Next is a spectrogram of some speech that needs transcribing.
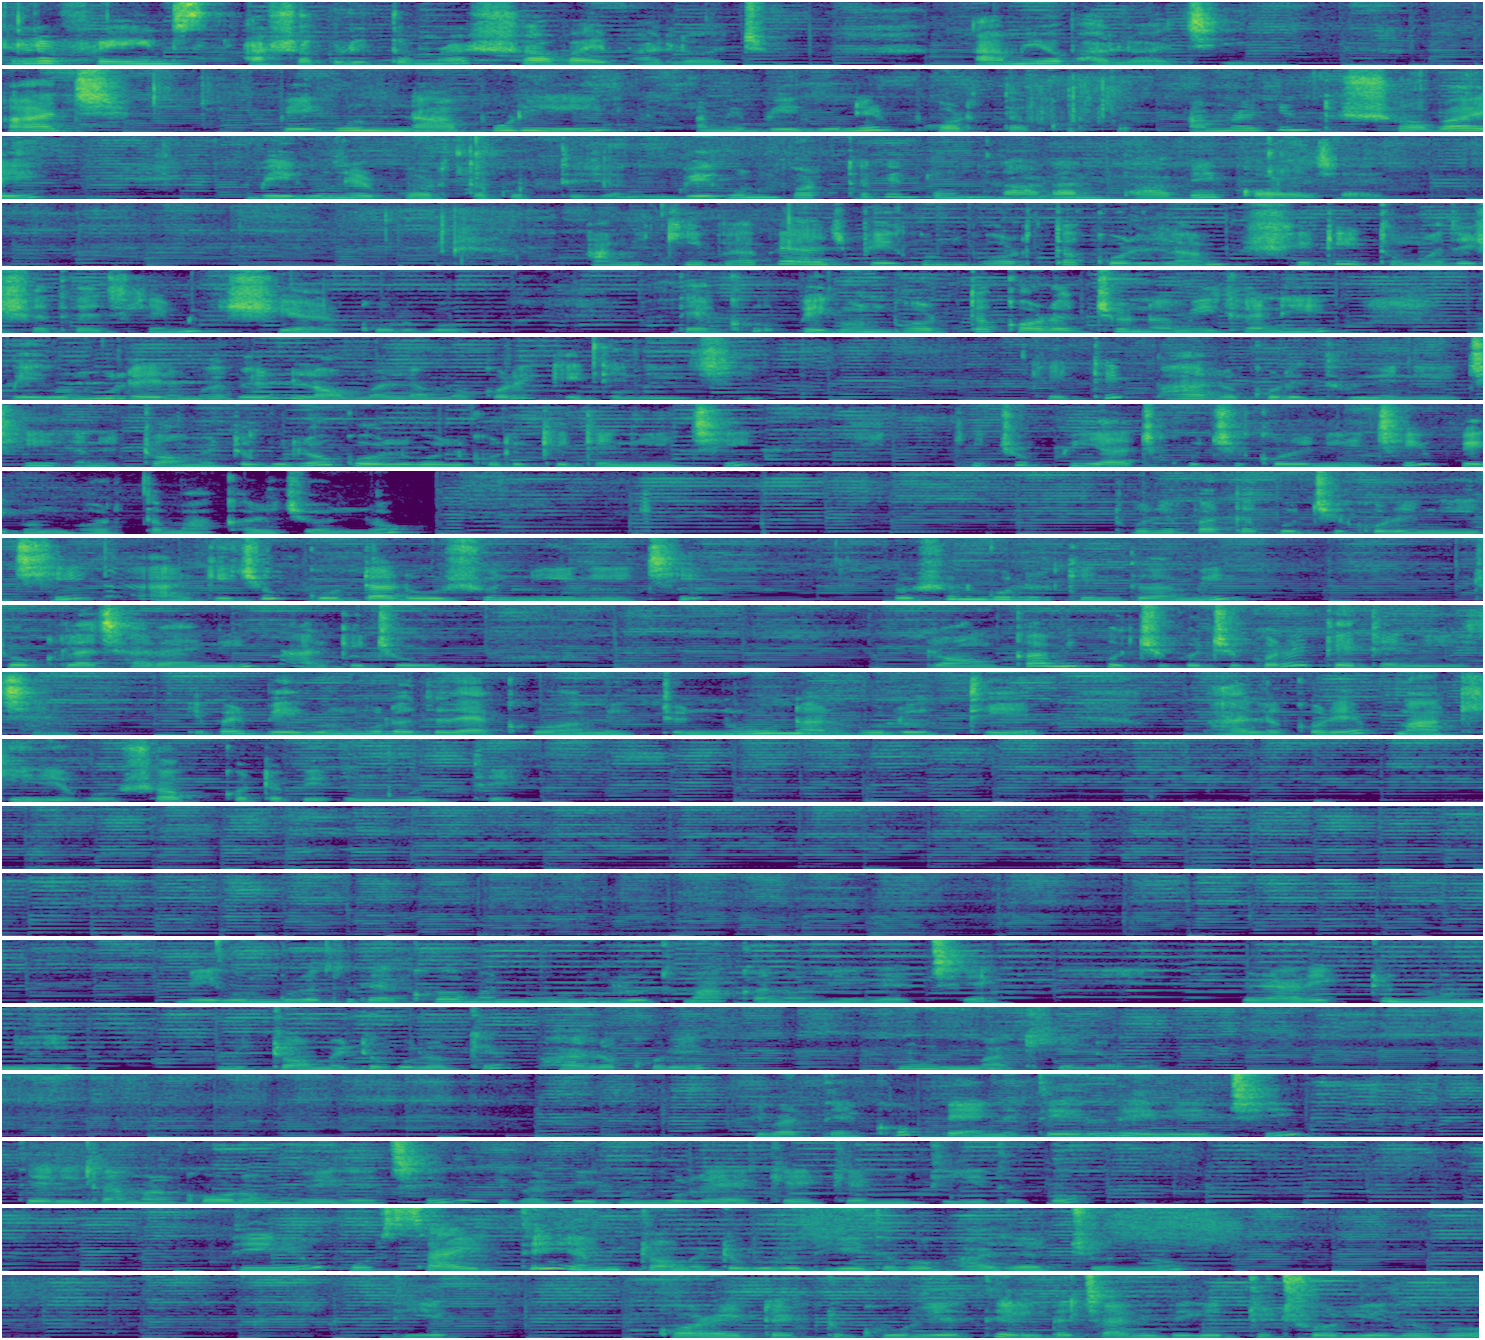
Hello friends আশা করি তোমরা সবাই ভালো আছো। আমিও ভালো আছি। আজ বেগুন না পুড়িয়েই আমি বেগুনের ভর্তা করব। আমরা কিন্তু সবাই বেগুনের ভর্তা করতে জানি। বেগুন ভর্তা কিন্তু নানানভাবে করা যায়। আমি কীভাবে আজ বেগুন ভর্তা করলাম সেটাই তোমাদের সাথে আজকে আমি শেয়ার করব। দেখো, বেগুন ভর্তা করার জন্য আমি এখানে বেগুনগুলো এরমভাবে লম্বা লম্বা করে কেটে নিয়েছি। কেটে ভালো করে ধুয়ে নিয়েছি। এখানে টমেটোগুলো গোল গোল করে কেটে নিয়েছি। কিছু পেঁয়াজ কুচি করে নিয়েছি বেগুন ভর্তা মাখার জন্য। ধনে পাতা কুচি করে নিয়েছি আর কিছু গোটা রসুন নিয়ে নিয়েছি। রসুনগুলোর কিন্তু আমি চোকলা ছাড়াইনি আর কিছু লঙ্কা আমি কুচি কুচি করে কেটে নিয়েছি। এবার বেগুনগুলোতে দেখো আমি একটু নুন আর হলুদ দিয়ে ভালো করে মাখিয়ে নেব সব কটা বেগুন মধ্যে। বেগুনগুলোতে দেখো আমার নুন, হলুদ মাখানো হয়ে গেছে। এবার আরেকটু নুন নিয়ে আমি টমেটোগুলোকে ভালো করে নুন মাখিয়ে নেব। এবার দেখো প্যানে তেল দিয়ে দিয়েছি। তেলটা আমার গরম হয়ে গেছে। এবার বেগুনগুলো একে একে আমি দিয়ে দেবো। দিয়ে ওর সাইড দিয়েই আমি টমেটোগুলো দিয়ে দেবো ভাজার জন্য। দিয়ে কড়াইটা একটু ঘুরিয়ে তেলটা চারিদিকে একটু ছড়িয়ে দেবো।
